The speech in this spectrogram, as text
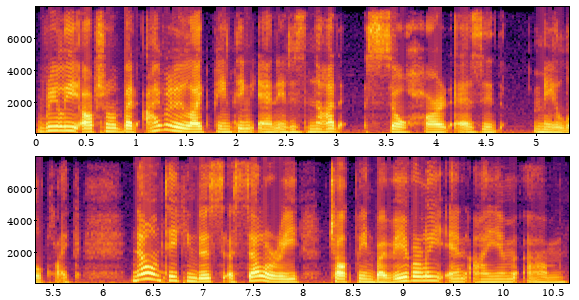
Really optional but i really like painting and it is not so hard as it may look like. Now i'm taking this uh, celery chalk paint by waverly and i am um,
